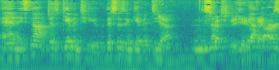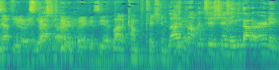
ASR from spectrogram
And it's not just given to you. This isn't given to Yeah. you. Especially here you in have to Vegas. earn it. Definitely. Yeah, You have especially to here earn in it. Vegas, yeah. A lot of competition. A lot of Yeah. competition, and you got to earn it.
